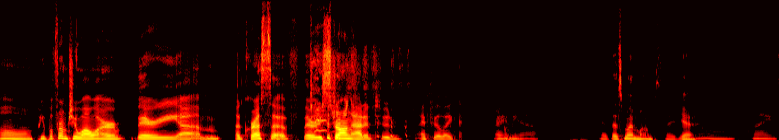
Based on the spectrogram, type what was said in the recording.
Oh, people from Chihuahua are very um aggressive, very strong attitude. I feel like, right? Yeah. Yeah, that's my mom's side. Yeah. Oh, nice.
